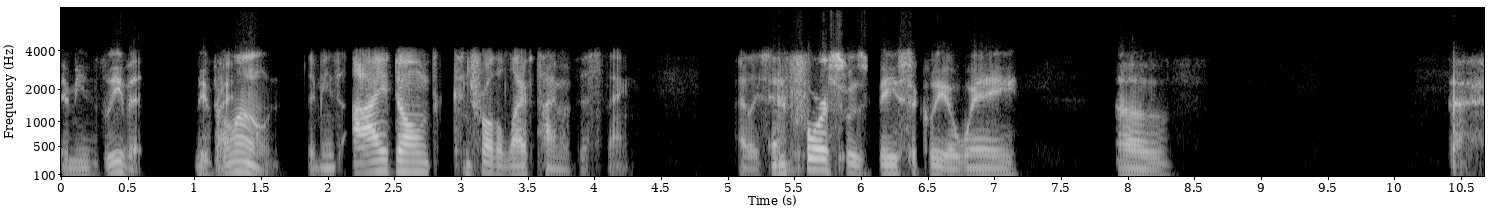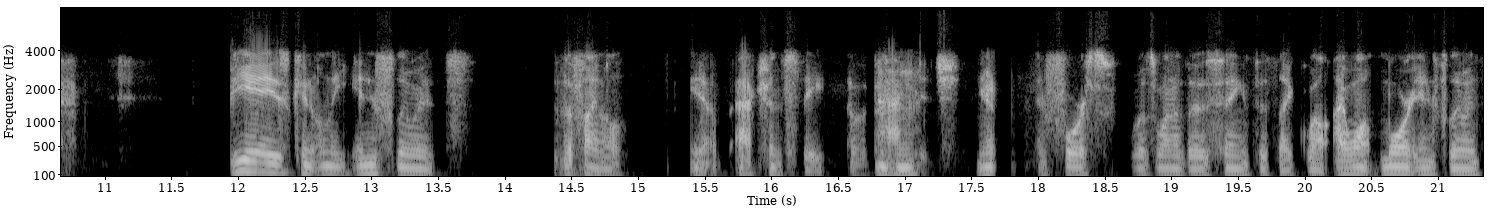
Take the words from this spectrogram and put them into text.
It means leave it, leave Right. it alone. It means I don't control the lifetime of this thing. At least And force was basically a way of BAs can only influence the final, you know, action state of a Mhm. package. Yep. And force was one of those things that's like, well, I want more influence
